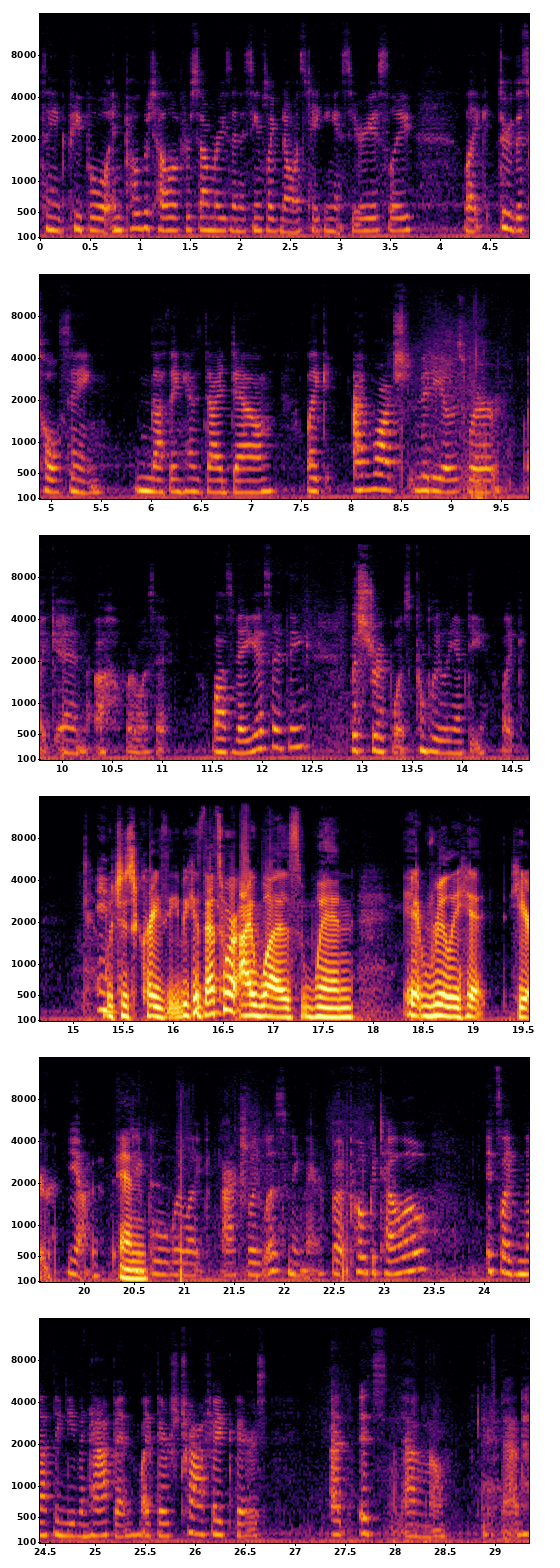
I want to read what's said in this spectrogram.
think people in Pocatello, for some reason, it seems like no one's taking it seriously. Like through this whole thing, nothing has died down. Like I've watched videos where, like in uh, where was it, Las Vegas, I think, the strip was completely empty. Like, which is crazy because that's where I was when it really hit here. yeah, And people were like actually listening there. But Pocatello, it's like nothing even happened. Like there's traffic, there's, uh, it's I don't know, it's bad.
